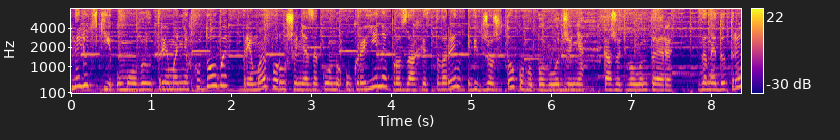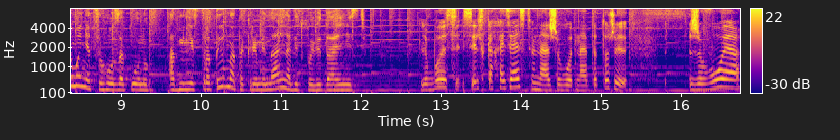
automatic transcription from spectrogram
Нелюдські умови утримання худоби пряме порушення закону України про захист тварин від жорстокого поводження, кажуть волонтери. За недотримання цього закону адміністративна та кримінальна відповідальність. Любое с- сельскохозяйственное животное – это тоже живое,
